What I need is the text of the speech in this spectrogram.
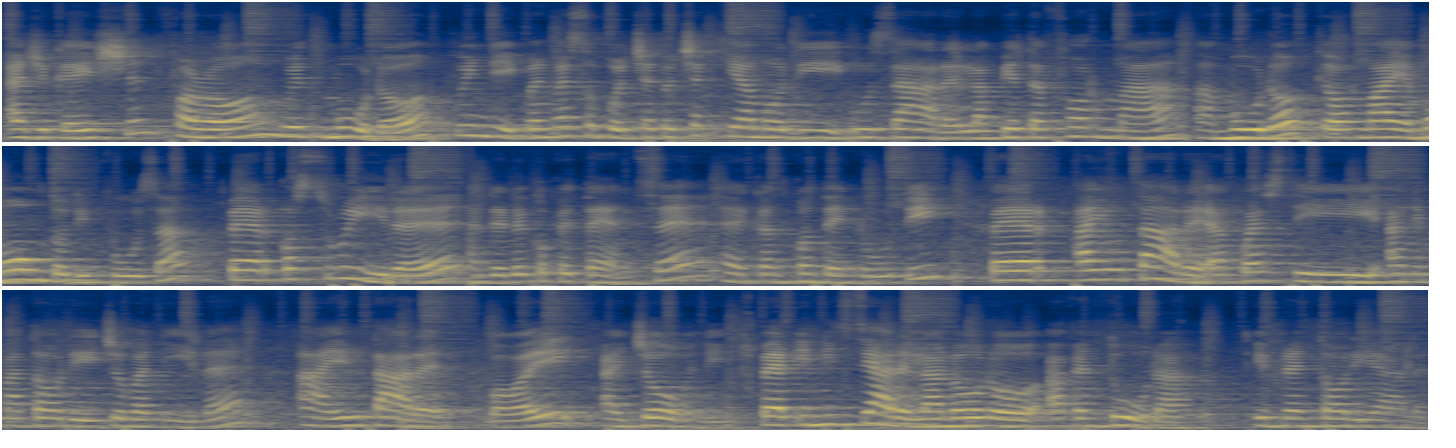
Education for All with Moodle. Quindi con questo progetto cerchiamo di usare la piattaforma eh, Moodle che ormai è molto diffusa per costruire delle competenze e eh, contenuti per aiutare a questi animatori giovanili a aiutare poi ai giovani per iniziare la loro avventura imprenditoriale.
